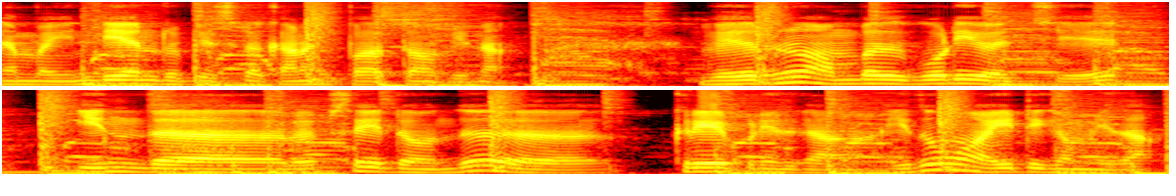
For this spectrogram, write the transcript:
நம்ம இந்தியன் ருபீஸில் கணக்கு பார்த்தோம் அப்படின்னா வெறும் ஐம்பது கோடி வச்சு இந்த வெப்சைட்டை வந்து க்ரியேட் பண்ணியிருக்காங்க இதுவும் ஐடி கம்பெனி தான்.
